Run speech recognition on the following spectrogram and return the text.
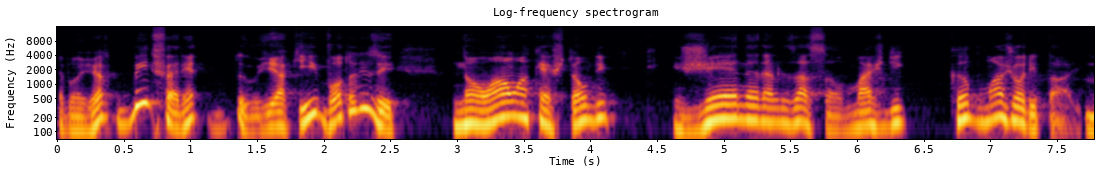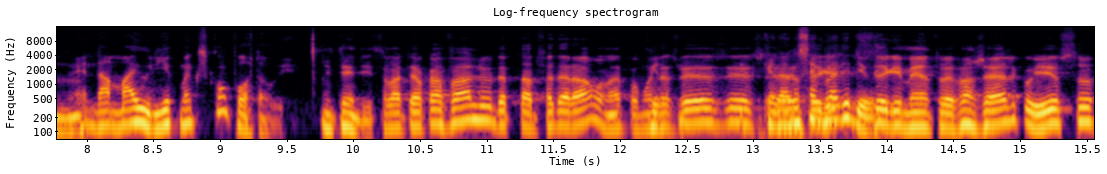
evangélicos, bem diferente. E aqui, volto a dizer, não há uma questão de generalização, mas de campo majoritário, uhum. né? da maioria, como é que se comporta hoje. Entendi. Salatiel Carvalho, deputado federal, né, por muitas que, vezes. Que era da é, Assembleia de Deus. Segmento evangélico, isso.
